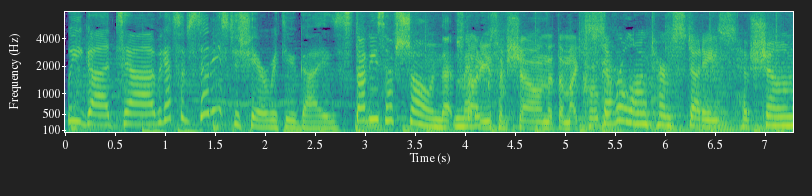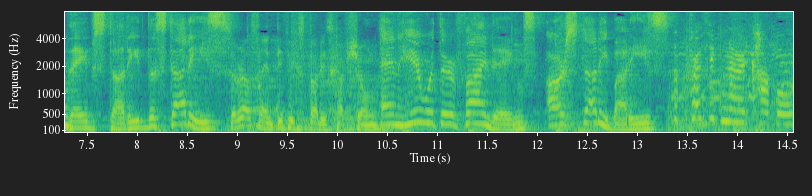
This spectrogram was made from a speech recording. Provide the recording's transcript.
We got uh, we got some studies to share with you guys. Studies have shown that medical Studies have shown that the microbial Several long term studies have shown They've studied the studies. Several scientific studies have shown And here with their findings are study buddies, The perfect nerd couple.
